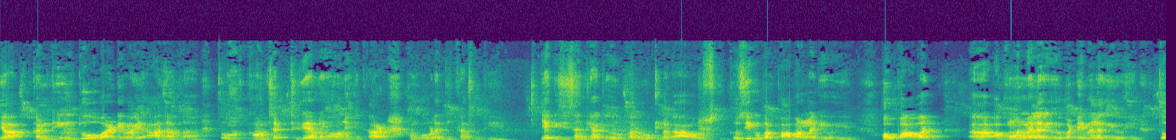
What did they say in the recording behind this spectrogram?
या कंटिन्यू दो बार डिवाइड आ जाता है तो वहाँ कॉन्सेप्ट क्लियर नहीं होने के कारण हमको बड़ा दिक्कत होती है। या किसी संख्या के ऊपर रूट लगा और उसी के ऊपर पावर लगी हुई है, और पावर अपॉन में लगी हुई, बटे में लगी हुई है तो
